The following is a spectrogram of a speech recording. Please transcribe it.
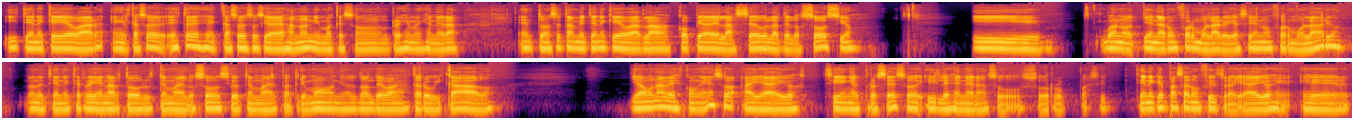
y tiene que llevar, en el caso de, este es el caso de sociedades anónimas que son régimen general, entonces también tiene que llevar la copia de las cédulas de los socios y, bueno, llenar un formulario, ya se llena un formulario donde tiene que rellenar todo el tema de los socios, el tema del patrimonio, dónde van a estar ubicados. Ya una vez con eso, allá ellos siguen el proceso y le generan su, pues, tiene que pasar un filtro, allá ellos eh,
